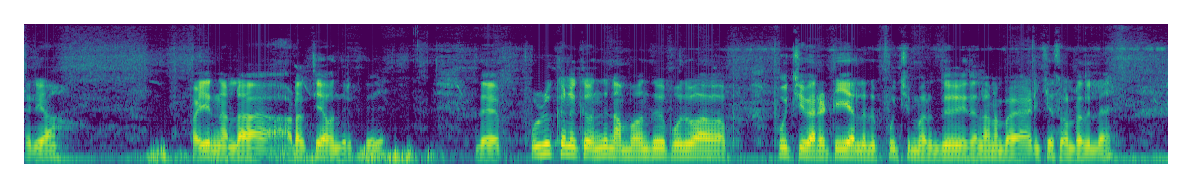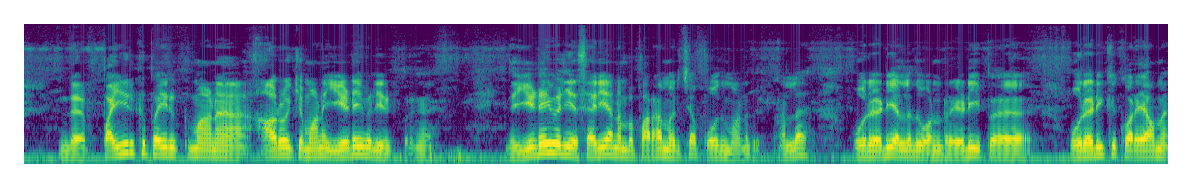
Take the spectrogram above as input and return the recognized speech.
சரியா? பயிர் நல்லா அடர்த்தியாக வந்திருக்கு. இந்த புழுக்களுக்கு வந்து நம்ம வந்து பொதுவாக பூச்சி விரட்டி அல்லது பூச்சி மருந்து இதெல்லாம் நம்ம அடிக்க சொல்கிறதில்ல இந்த பயிருக்கு பயிருக்குமான ஆரோக்கியமான இடைவெளி இருக்கு பாருங்க. இந்த இடைவெளியை சரியாக நம்ம பராமரித்தா போதுமானது. நல்ல ஒரு அடி அல்லது ஒன்றரை அடி இப்போ ஒரு அடிக்கு குறையாம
